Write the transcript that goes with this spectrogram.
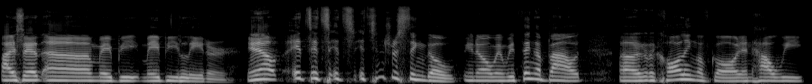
I said uh, maybe maybe later. You know, it's it's it's it's interesting though. You know, when we think about uh, the calling of God and how we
